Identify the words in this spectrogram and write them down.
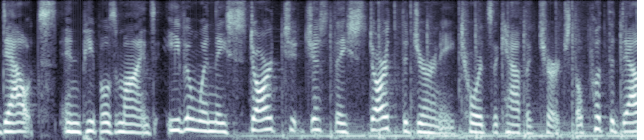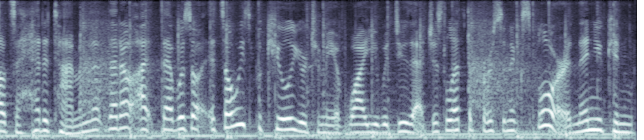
doubts in people's minds. Even when they start to just they start the journey towards the catholic church they'll put the doubts ahead of time. And that that, uh, I, that was uh, it's always peculiar to me of why you would do that. Just let the person explore and then you can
